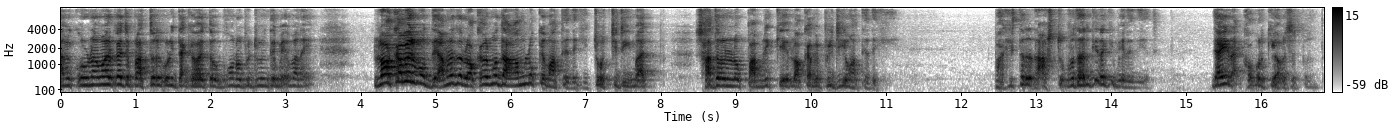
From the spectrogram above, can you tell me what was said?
আমি করুণাময়ের কাছে প্রার্থনা করি, তাকে হয়তো গণপিটুনিতে মানে লকআপের মধ্যে, আমরা তো লকআপের মধ্যে আমলোককে মারতে দেখি, চোর চিটিং বা সাধারণ লোক পাবলিককে লকআপে পিটিয়ে মারতে দেখি। পাকিস্তানের রাষ্ট্রপ্রধানকে নাকি মেরে দিয়েছে। জানি না, খবর কী হবে শেষ পর্যন্ত।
